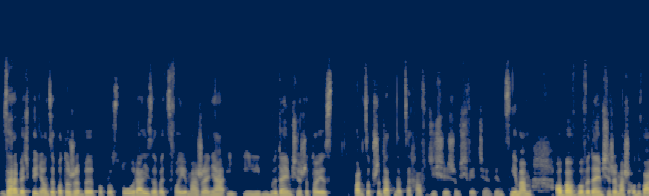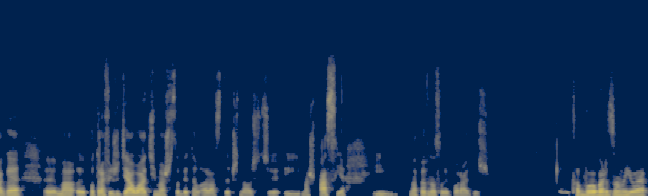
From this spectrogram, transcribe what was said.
zarabiać pieniądze po to, żeby po prostu realizować swoje marzenia i, i wydaje mi się, że to jest bardzo przydatna cecha w dzisiejszym świecie, więc nie mam obaw, bo wydaje mi się, że masz odwagę, ma, potrafisz działać i masz sobie tę elastyczność i masz pasję i na pewno sobie poradzisz. To było bardzo miłe.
